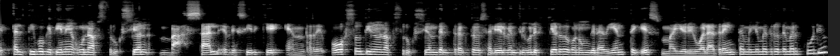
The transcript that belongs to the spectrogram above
Está el tipo que tiene una obstrucción basal, es decir, que en reposo tiene una obstrucción del tracto de salida del ventrículo izquierdo con un gradiente que es mayor o igual a 30 milímetros de mercurio.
